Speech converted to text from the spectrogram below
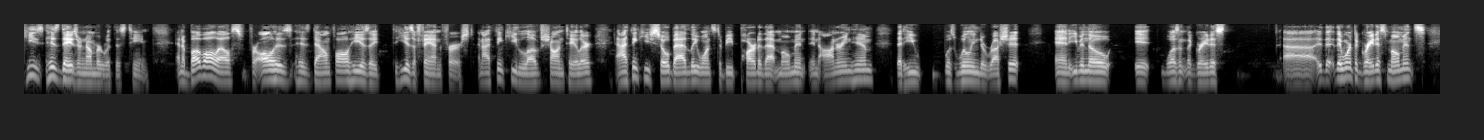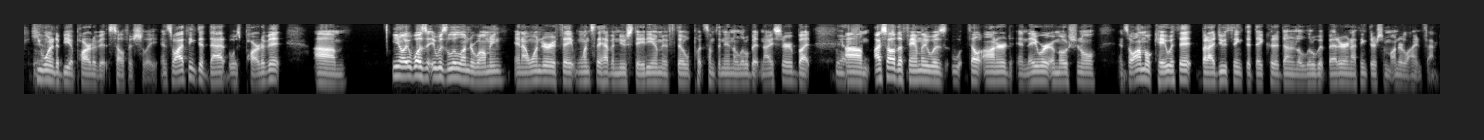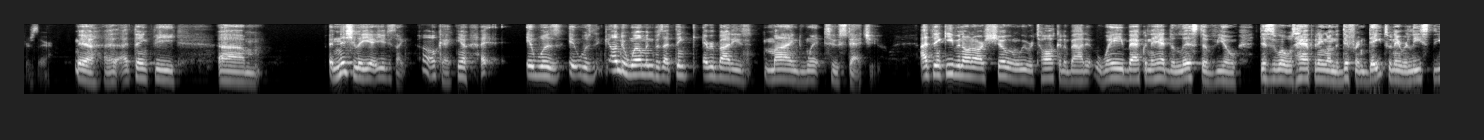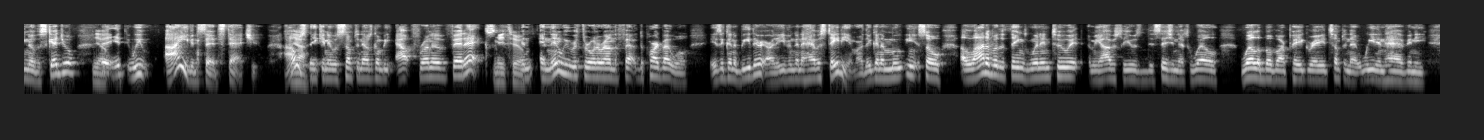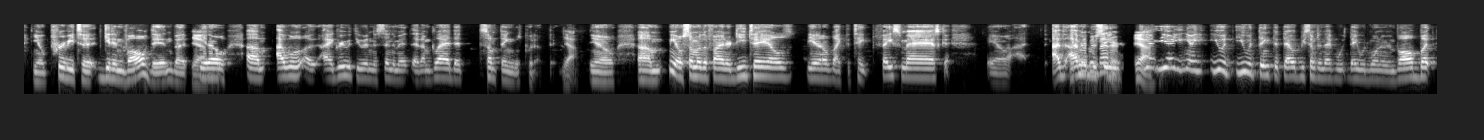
He's his days are numbered with this team, and above all else, for all his his downfall, he is a he is a fan first, and I think he loved Sean Taylor, and I think he so badly wants to be part of that moment in honoring him that he was willing to rush it. And even though it wasn't the greatest uh, they weren't the greatest moments. He yeah. wanted to be a part of it selfishly, and so I think that that was part of it. Um, you know, it was it was a little underwhelming, and I wonder if they once they have a new stadium, if they'll put something in a little bit nicer. But yeah. um, I saw the family was felt honored, and they were emotional, and so I'm okay with it. But I do think that they could have done it a little bit better, and I think there's some underlying factors there. Yeah, I, I think the um, initially, yeah, you're just like, oh, okay. You know, I, it was it was underwhelming because I think everybody's mind went to statue. I think even on our show when we were talking about it way back when they had the list of you know this is what was happening on the different dates when they released you know the schedule. Yeah, it, we I even said statue. I yeah. was thinking it was something that was going to be out front of FedEx. Me too. And and then we were throwing around the fact the part about well, is it going to be there? Are they even going to have a stadium? Are they going to move? So a lot of other things went into it. I mean, obviously it was a decision that's well well above our pay grade, something that we didn't have any you know privy to get involved in. But yeah. you know, um, I will uh, I agree with you in the sentiment that I'm glad that something was put up there. Yeah. You know, um, you know, some of the finer details, you know, like the tape face mask. You know, I, I, I remember seeing, yeah, yeah, you know, you would you would think that that would be something that w- they would want to involve, but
